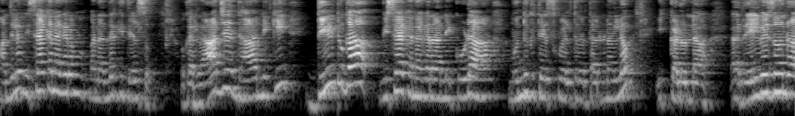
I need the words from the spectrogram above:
అందులో విశాఖ నగరం మనందరికీ తెలుసు. ఒక రాజధానికి దీటుగా విశాఖ నగరాన్ని కూడా ముందుకు తీసుకువెళ్తున్న తరుణంలో ఇక్కడున్న రైల్వే జోన్ రా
